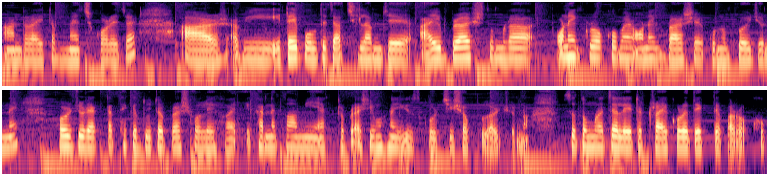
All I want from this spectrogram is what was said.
আন্ডার আইটা ম্যাচ করে যায়। আর আমি এটাই বলতে চাচ্ছিলাম যে আই ব্রাশ তোমরা অনেক রকমের, অনেক ব্রাশের কোনো প্রয়োজন নেই। প্রয়োজন একটা থেকে দুইটা ব্রাশ হলে হয়। এখানে তো আমি একটা ব্রাশই মনে হয় ইউজ করছি সবগুলোর জন্য। সো তোমরা চাইলে এটা ট্রাই করে দেখতে পারো, খুব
